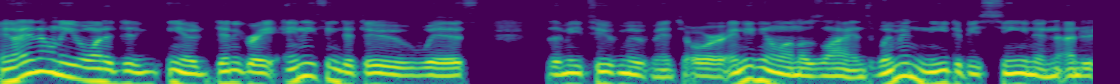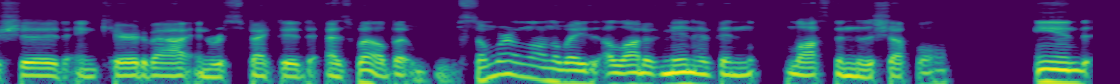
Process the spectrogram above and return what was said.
And i don't even want to you know denigrate anything to do with the Me Too movement or anything along those lines, women need to be seen and understood and cared about and respected as well. But somewhere along the way, a lot of men have been lost into the shuffle. And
